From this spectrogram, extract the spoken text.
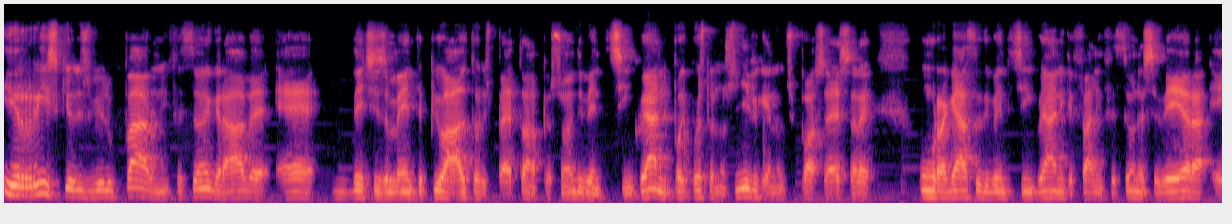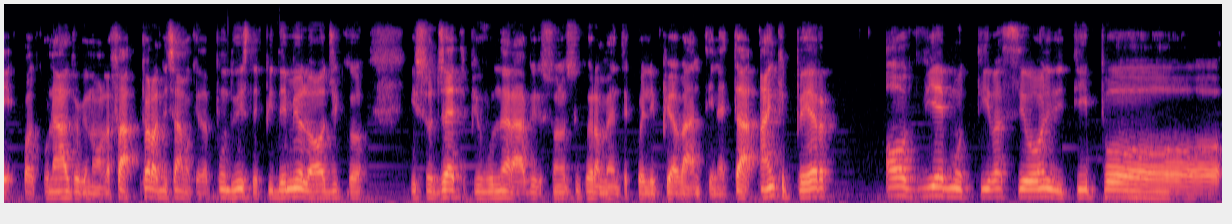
il rischio di sviluppare un'infezione grave è decisamente più alto rispetto a una persona di 25 anni. Poi questo non significa che non ci possa essere un ragazzo di 25 anni che fa l'infezione severa e qualcun altro che non la fa, però diciamo che dal punto di vista epidemiologico i soggetti più vulnerabili sono sicuramente quelli più avanti in età, anche per ovvie motivazioni di tipo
